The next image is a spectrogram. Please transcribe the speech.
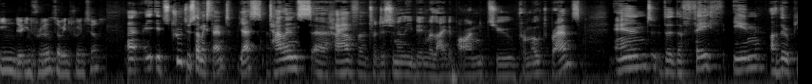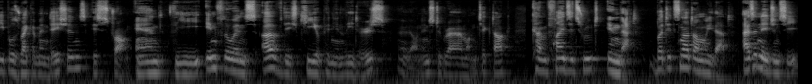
in the influence of influencers? Uh, it's true to some extent, yes. Talents uh, have uh, traditionally been relied upon to promote brands and the, the faith in other people's recommendations is strong. And the influence of these key opinion leaders uh, on Instagram, on TikTok, come, finds its root in that. But it's not only that. As an agency,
